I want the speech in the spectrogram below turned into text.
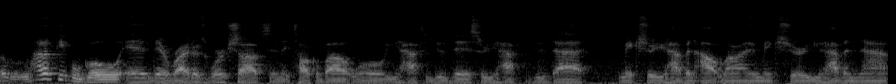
A lot of people go in their writers workshops and they talk about well you have to do this or you have to do that. Make sure you have an outline make sure you have a, na-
